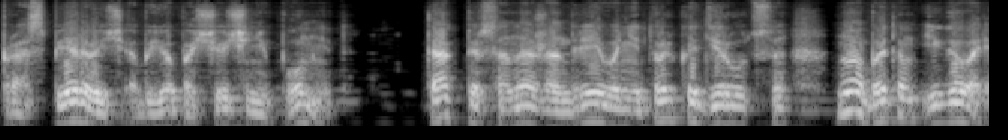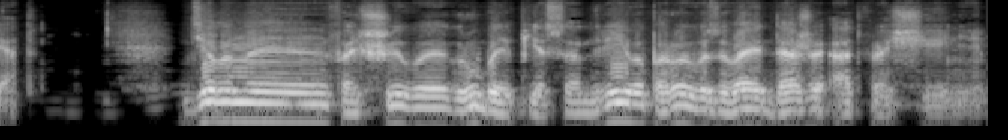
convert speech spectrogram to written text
Просперович об ее пощечине помнит. Так персонажи Андреева не только дерутся, но об этом и говорят. Деланная, фальшивая, грубая пьеса Андреева порой вызывает даже отвращение.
